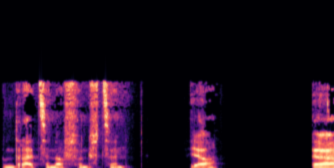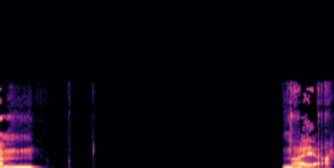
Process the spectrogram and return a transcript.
Von 13 auf 15. Ja. Ähm, naja.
